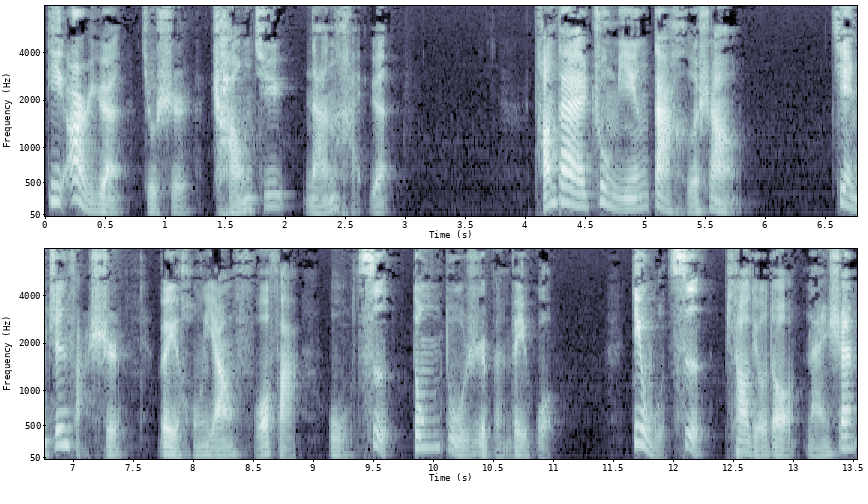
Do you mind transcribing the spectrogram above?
第二愿就是长居南海院。唐代著名大和尚鉴真法师为弘扬佛法，五次东渡日本未果，第五次漂流到南山，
